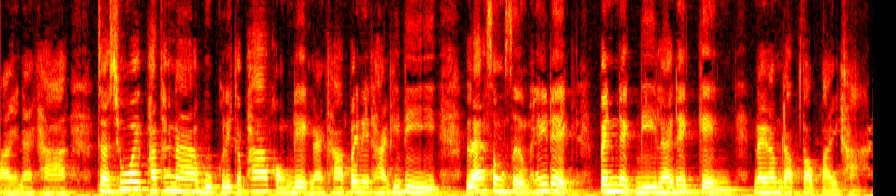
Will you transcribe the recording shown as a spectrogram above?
วัยนะคะ จะช่วยพัฒนาบุคลิกภาพของเด็กนะคะ ไปในทางที่ดี และส่งเสริมให้เด็กเป็นเด็กดีและเด็กเก่งในลำดับต่อไปค่ะ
